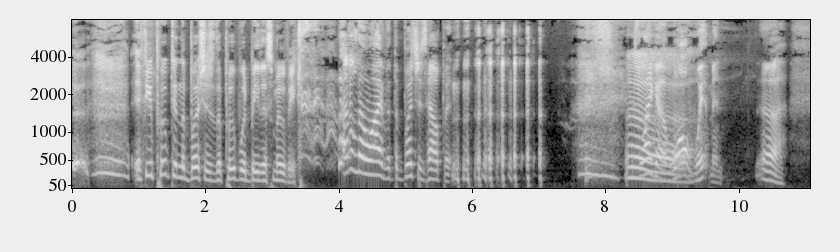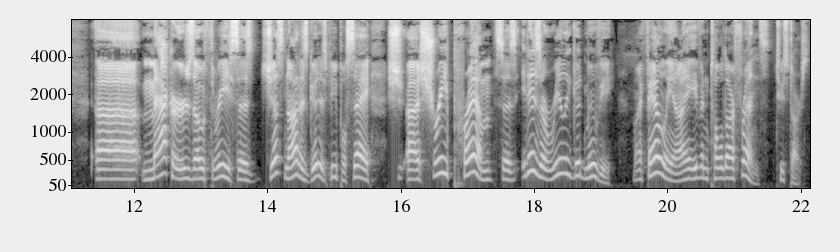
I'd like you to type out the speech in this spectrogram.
if you pooped in the bushes, the poop would be this movie. I don't know why, but the bushes help it. it's like a Walt Whitman. Uh, uh, Mackers03 says, just not as good as people say. Sh- uh, Shri Prem says, it is a really good movie. My family and I even told our friends. Two stars.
